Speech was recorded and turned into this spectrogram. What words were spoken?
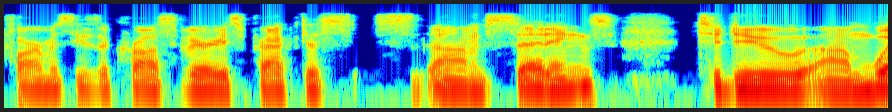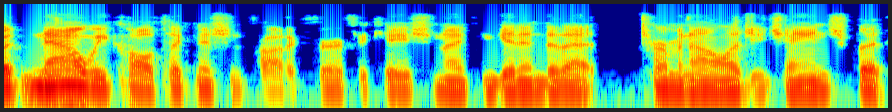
pharmacies across various practice um, settings to do um, what now we call technician product verification. I can get into that terminology change, but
